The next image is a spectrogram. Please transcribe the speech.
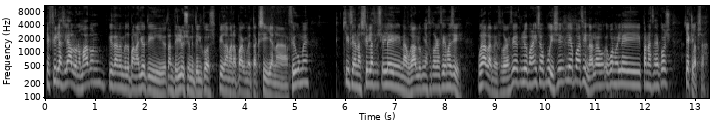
και φίλαθλοι άλλων ομάδων. Είδαμε με τον Παναγιώτη, όταν τελείωσε ο ημιτελικός, πήγαμε να πάρουμε ταξί για να φύγουμε. Και ήρθε ένας φίλαθλος και λέει να βγάλω μια φωτογραφία μαζί. Βγάλαμε φωτογραφία, του λέει Παναγιώτης, πού είσαι, λέει από Αθήνα. Αλλά εγώ με λέει Παναθυνιακό και έκλαψα.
